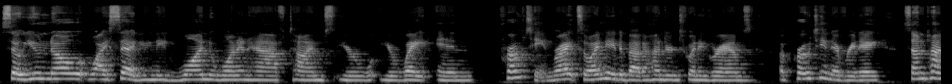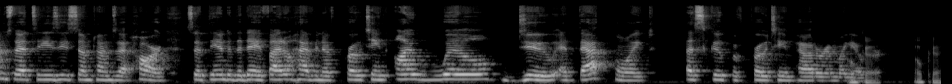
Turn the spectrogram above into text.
So you know, well, I said you need one to one and a half times your your weight in protein, right? So I need about 120 grams of protein every day. Sometimes that's easy, sometimes that's hard. So at the end of the day, if I don't have enough protein, I will do at that point a scoop of protein powder in my Okay. yogurt. Okay.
